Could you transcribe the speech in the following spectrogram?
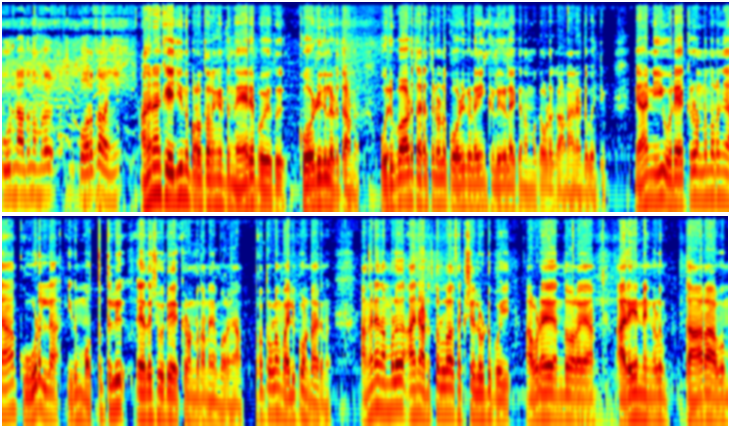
കൂടിനകത്ത് നമ്മൾ പുറത്തിറങ്ങി. അങ്ങനെ ആ കെ ജിയിൽ നിന്ന് പുറത്തിറങ്ങിയിട്ട് നേരെ പോയത് കോഴികളടുത്താണ്. ഒരുപാട് തരത്തിലുള്ള കോഴികളെയും കിളികളെയൊക്കെ നമുക്ക് അവിടെ കാണാനായിട്ട് പറ്റും. ഞാൻ ഈ ഒരു ഏക്കർ ഉണ്ടെന്ന് പറഞ്ഞാൽ ആ കൂടല്ല ഇത് മൊത്തത്തിൽ ഏകദേശം ഒരു ഏക്കർ ഉണ്ടെന്നാണ് ഞാൻ പറഞ്ഞത്. അത്രത്തോളം വലിപ്പം ഉണ്ടായിരുന്നു. അങ്ങനെ നമ്മൾ അതിനടുത്തുള്ള സെക്ഷനിലോട്ട് പോയി. അവിടെ എന്താ പറയുക അരയന്നങ്ങളും താറാവും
